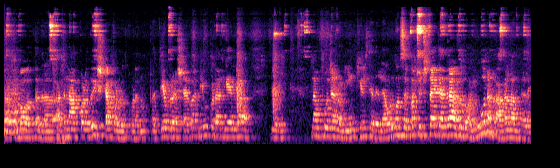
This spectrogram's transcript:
ನಾವು ತುಂಬ ಹೊತ್ತದ್ರ ಅದನ್ನ ಹಾಕ್ಕೊಳ್ಳೋದು ಇಷ್ಟಪಡೋದು ಕೂಡ ಪ್ರತಿಯೊಬ್ಬರು ಅಷ್ಟೇ ಅಲ್ವಾ? ನೀವು ಕೂಡ ಹಂಗೆ ಎಲ್ಲ ನೋಡಿ. ನಮ್ಮ ಪೂಜಾ ನೋಡಿ ಹಿಂಗೆ ಕೇಳ್ತಿದ್ದಾಳೆ ಅವ್ಳಿಗೊಂದು ಸ್ವಲ್ಪ ಚುಚ್ತೈತೆ ಅಂದರೆ ಅದು ಅಯ್ಯೋ ನಮ್ಗೆ ಆಗಲ್ಲ ಅಂತಾಳೆ.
